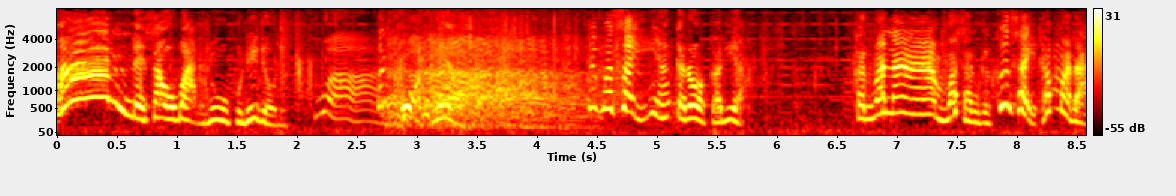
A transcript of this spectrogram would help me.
ปานได้เศร้าบ้านอยู่ผู้นี้เดียวนี่มันปวดเลยอะจักว่าใส่อีหยังกระดอกกระเดียกันว่าน้ำว่าสันก็คือใส่ธรรมดา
